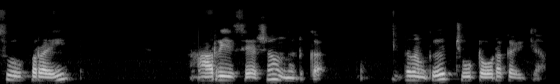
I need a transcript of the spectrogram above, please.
സൂപ്പറായി ആറിയ ശേഷം ഒന്ന് എടുക്കാം. ഇത് നമുക്ക് ചൂട്ടോടെ കഴിക്കാം.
